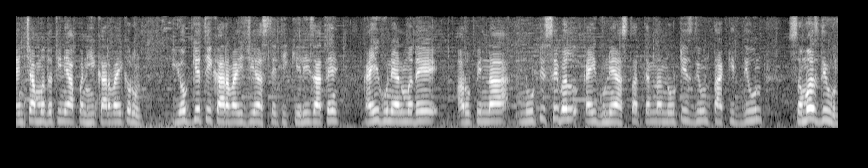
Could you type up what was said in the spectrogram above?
त्यांच्या मदतीने आपण ही कारवाई करून योग्य ती कारवाई जी असते ती केली जाते. काही गुन्ह्यांमध्ये आरोपींना नोटिसेबल काही गुन्हे असतात त्यांना नोटीस देऊन ताकीद देऊन समज देऊन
